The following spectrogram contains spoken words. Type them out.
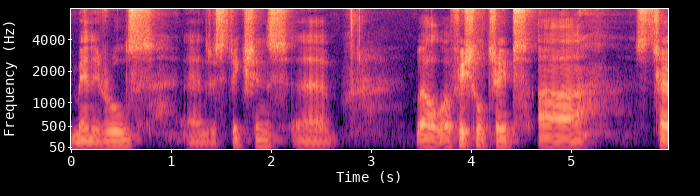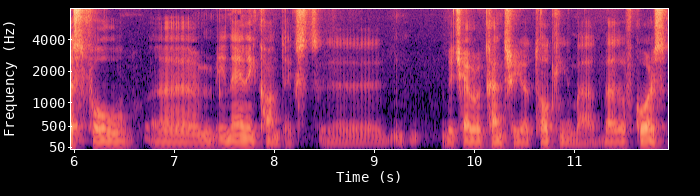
many rules and restrictions. well, official trips are stressful um, in any context whichever country you're talking about. But of course,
